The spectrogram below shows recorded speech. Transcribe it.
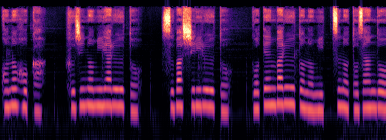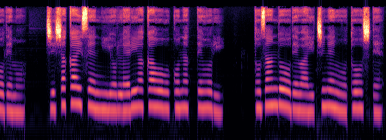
このほか、富士宮ルート、須走ルート、御殿場ルートの3つの登山道でも、自社回線によるエリア化を行っており、登山道では1年を通して、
